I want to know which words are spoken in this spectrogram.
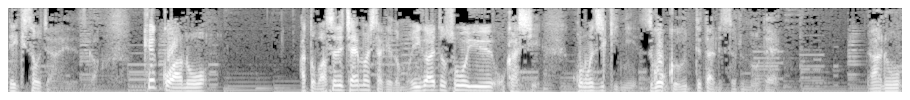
できそうじゃないですか。結構あの、あと忘れちゃいましたけども、意外とそういうお菓子、この時期にすごく売ってたりするので、あの、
